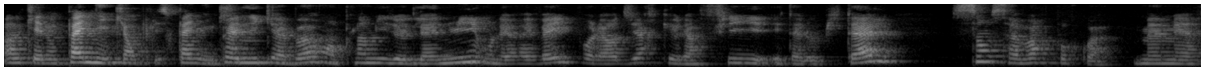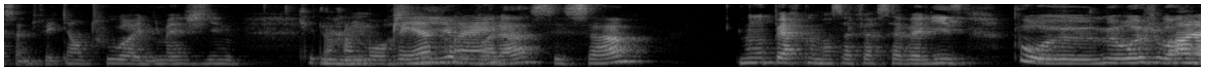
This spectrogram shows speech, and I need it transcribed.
Ok, donc panique en plus, panique. Panique à bord, en plein milieu de la nuit, on les réveille pour leur dire que leur fille est à l'hôpital, sans savoir pourquoi. Ma mère, ça ne fait qu'un tour, elle imagine Qui est en train de mourir. pire, ouais. Voilà, c'est ça. Mon père commence à faire sa valise pour euh, me rejoindre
